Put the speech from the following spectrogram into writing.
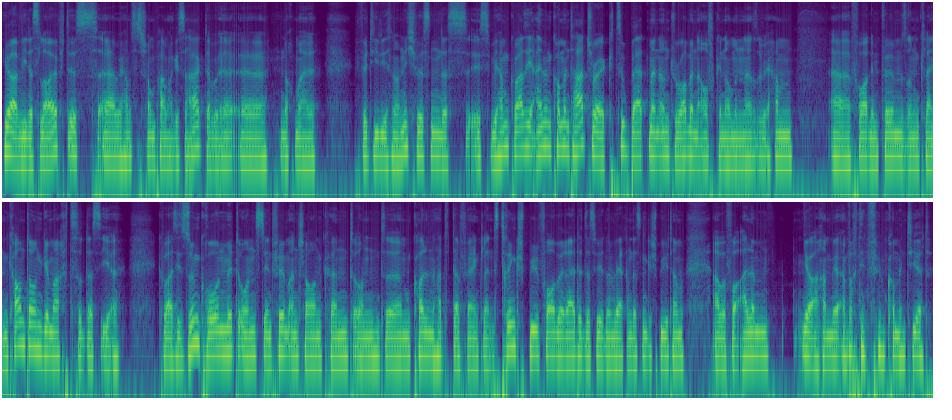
ja, wie das läuft, ist, äh, wir haben es jetzt schon ein paar Mal gesagt, aber äh, nochmal für die, die es noch nicht wissen, das ist, wir haben quasi einen Kommentartrack zu Batman und Robin aufgenommen. Also wir haben äh, vor dem Film so einen kleinen Countdown gemacht, sodass ihr quasi synchron mit uns den Film anschauen könnt. Und ähm, Colin hat dafür ein kleines Trinkspiel vorbereitet, das wir dann währenddessen gespielt haben. Aber vor allem, ja, haben wir einfach den Film kommentiert.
